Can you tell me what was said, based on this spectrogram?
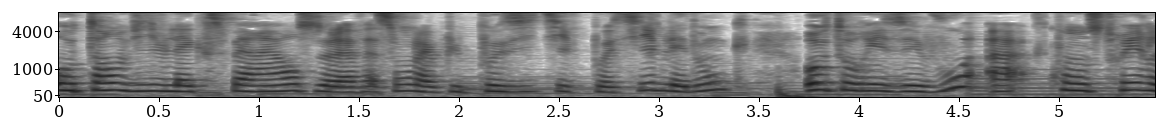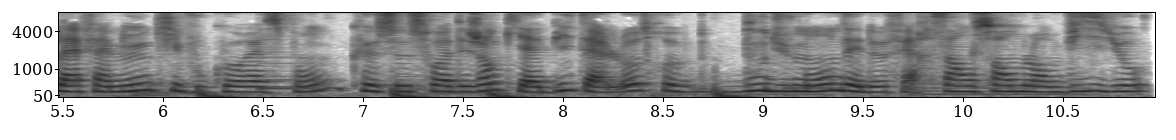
autant vivre l'expérience de la façon la plus positive possible, et donc autorisez-vous à construire la famille qui vous correspond, que ce soit des gens qui habitent à l'autre bout du monde et de faire ça ensemble en visio.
